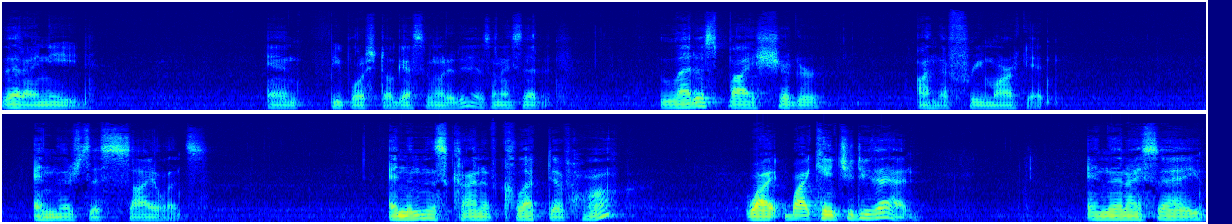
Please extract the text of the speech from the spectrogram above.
that I need. And people are still guessing what it is. And I said, let us buy sugar on the free market. And there's this silence. And then this kind of collective, huh? Why, why can't you do that? And then I say,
